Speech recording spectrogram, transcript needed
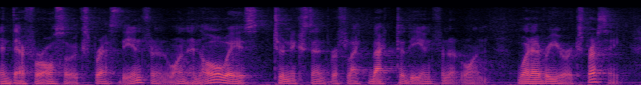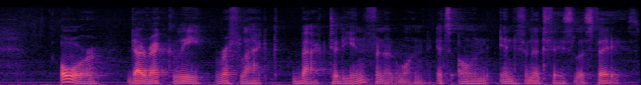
and therefore also express the infinite one and always to an extent reflect back to the infinite one whatever you're expressing or directly reflect back to the infinite one its own infinite faceless phase.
